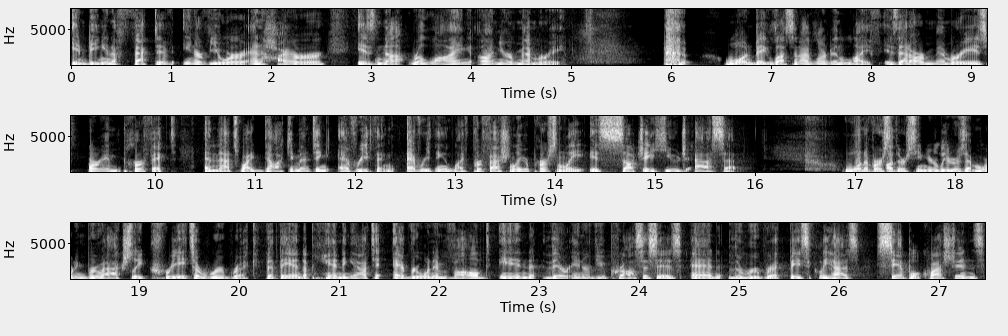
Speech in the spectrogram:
in being an effective interviewer and hirer is not relying on your memory. One big lesson I've learned in life is that our memories are imperfect. And that's why documenting everything, everything in life, professionally or personally, is such a huge asset. One of our other senior leaders at Morning Brew actually creates a rubric that they end up handing out to everyone involved in their interview processes. And the rubric basically has sample questions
